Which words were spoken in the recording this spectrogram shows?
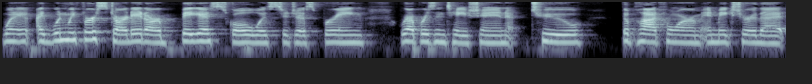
when I, when we first started, our biggest goal was to just bring representation to the platform and make sure that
